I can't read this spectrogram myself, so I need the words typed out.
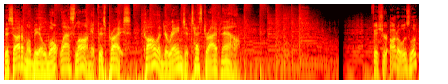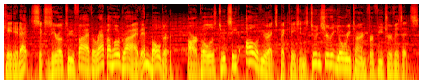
This automobile won't last long at this price. Call and arrange a test drive now. Fisher Auto is located at 6025 Arapahoe Drive in Boulder. Our goal is to exceed all of your expectations to ensure that you'll return for future visits.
